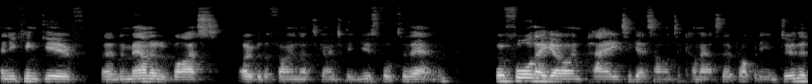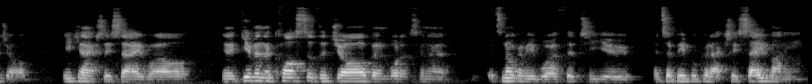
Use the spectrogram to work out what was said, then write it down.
and you can give an amount of advice over the phone that's going to be useful to them before they go and pay to get someone to come out to their property and do the job. You can actually say, well, you know, given the cost of the job and what it's going to, it's not going to be worth it to you. And so people could actually save money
